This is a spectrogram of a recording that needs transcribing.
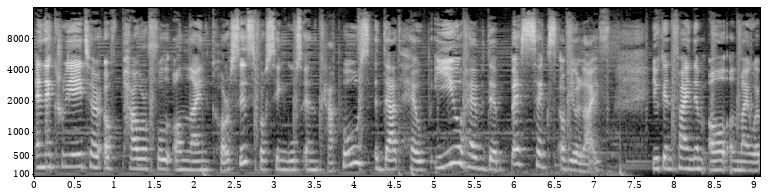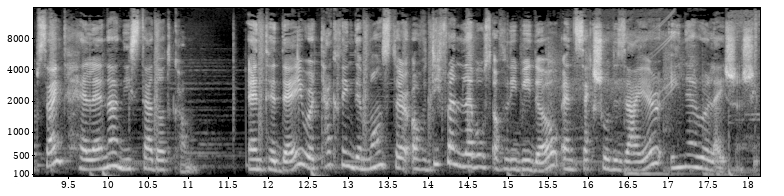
and a creator of powerful online courses for singles and couples that help you have the best sex of your life. You can find them all on my website, helenanista.com. And today we're tackling the monster of different levels of libido and sexual desire in a relationship.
